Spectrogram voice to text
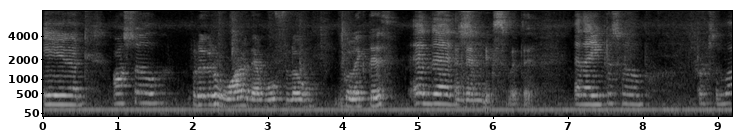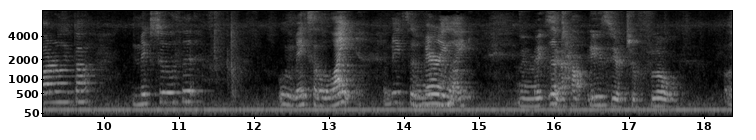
and also, Put a little water that will flow. Go like this and then, and then mix with it. and then you put some, put some water like that, mix it with it. Ooh, it makes it light. It makes it very light. It makes it easier to flow. Oh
